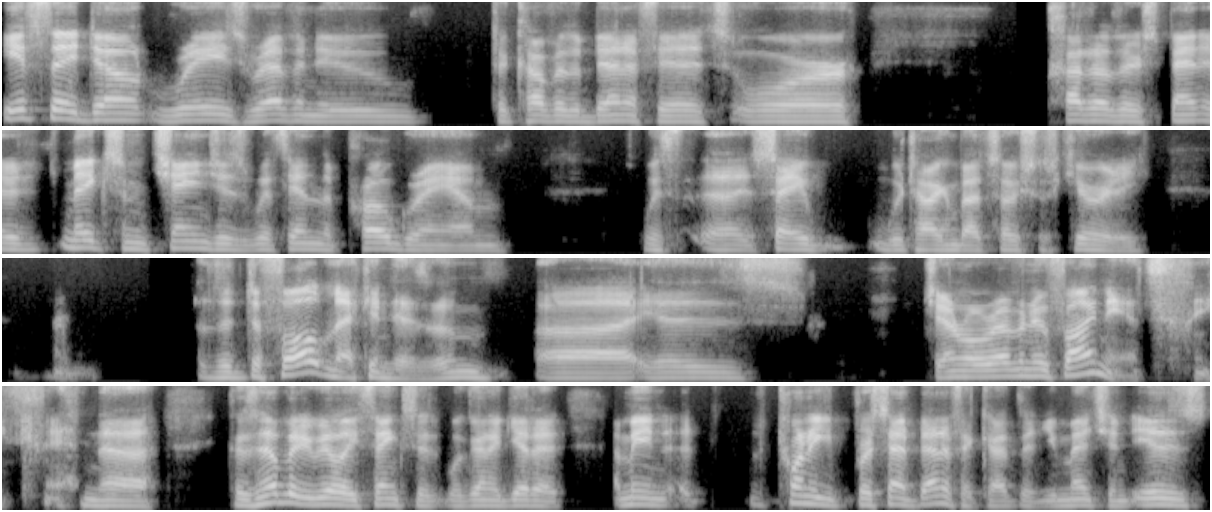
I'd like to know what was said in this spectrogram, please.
if they don't raise revenue to cover the benefits or cut other spend, make some changes within the program, with uh, say we're talking about Social Security, the default mechanism uh, is general revenue financing, and because uh, nobody really thinks that we're going to get it. I mean, twenty percent benefit cut that you mentioned is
